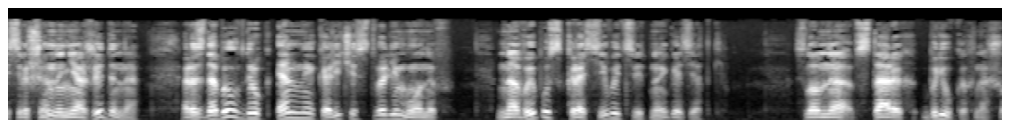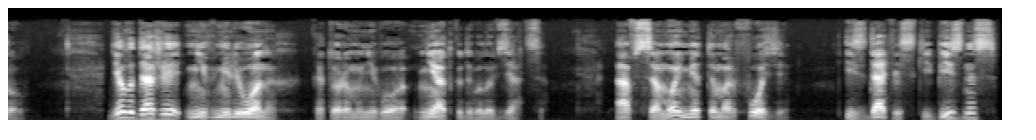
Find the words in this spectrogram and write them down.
И совершенно неожиданно раздобыл вдруг энное количество лимонов на выпуск красивой цветной газетки. Словно в старых брюках нашел. Дело даже не в миллионах, которым у него неоткуда было взяться, а в самой метаморфозе. Издательский бизнес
